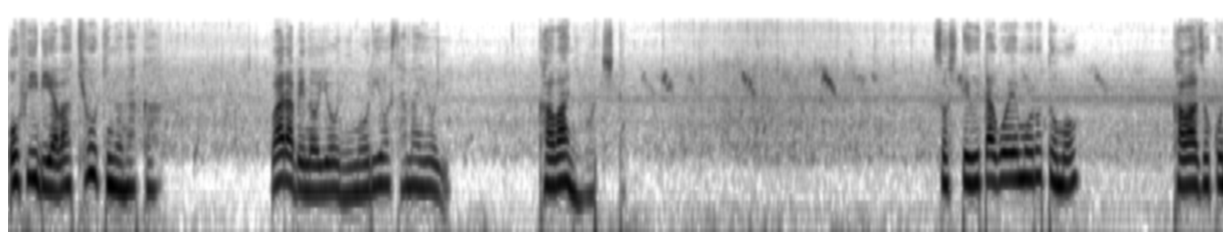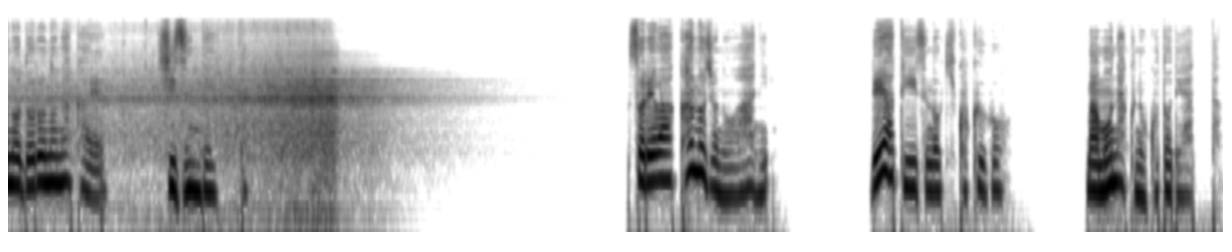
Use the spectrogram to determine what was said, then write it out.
オフィリアは狂気の中わらべのように森をさまよい川に落ちた。そして歌声もろとも川底の泥の中へ沈んでいった。それは彼女の兄レアティーズの帰国後間もなくのことであった。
